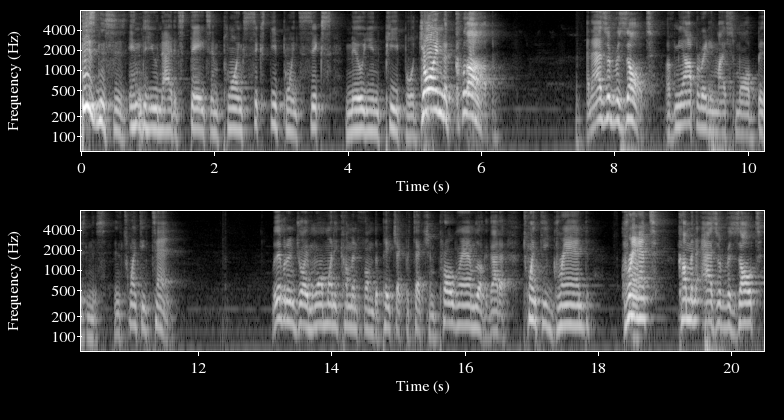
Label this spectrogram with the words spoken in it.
businesses in the United States, employing 60.6 million people. Join the club. And as a result of me operating my small business in 2010, was able to enjoy more money coming from the Paycheck Protection Program. Look, I got a 20 grand grant coming as a result,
